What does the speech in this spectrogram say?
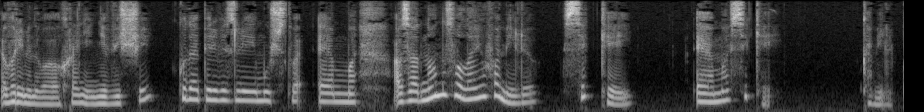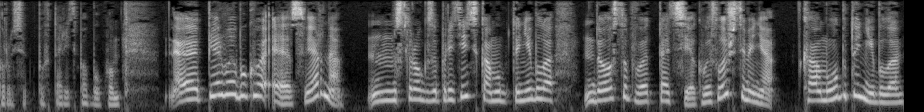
временного хранения вещей, куда перевезли имущество Эммы, а заодно назвала ее фамилию — Секей. Эмма Секей. Камиль просит повторить по буквам. «Э, «Первая буква «С», верно? Строг запретить кому бы то ни было доступ в этот отсек. Вы слышите меня? Кому бы то ни было.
